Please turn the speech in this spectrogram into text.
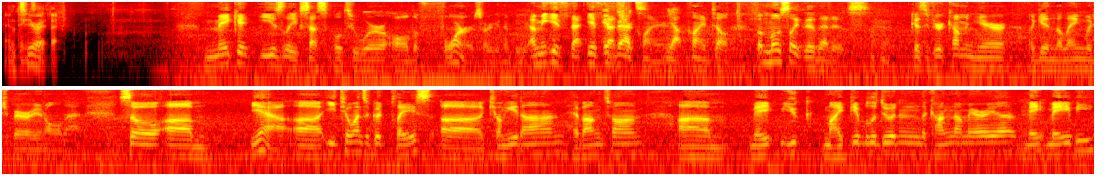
and Let's things like it. that. make it easily accessible to where all the foreigners are going to be. I mean, if that if, that's, that's- your client, yeah. clientele, but most likely that is because if you're coming here again, the language barrier and all that. So um, yeah, uh, Itaewon's a good place. Uh, Gyeongridan, um, may you might be able to do it in the Gangnam area, may, maybe.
